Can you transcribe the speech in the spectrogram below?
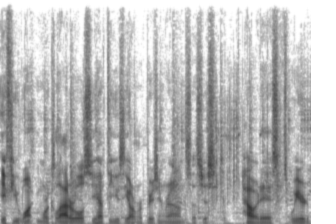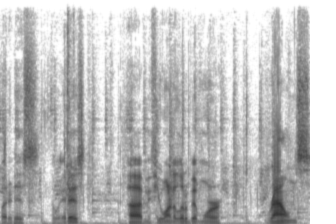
if you want more collaterals, you have to use the armor piercing rounds. That's just how it is. It's weird, but it is the way it is. Um, if you want a little bit more rounds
